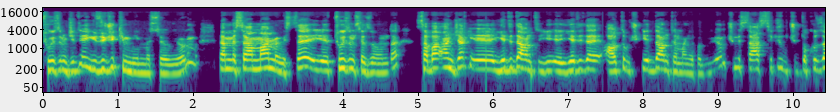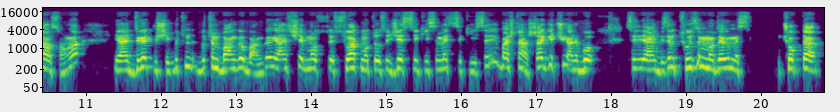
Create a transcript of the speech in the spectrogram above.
turizmci diye yüzücü kimliğimle söylüyorum. Ben mesela Marmaris'te e, turizm sezonunda sabah ancak e, 7'de 7'de 6.30-7'de antrenman yapabiliyorum. Çünkü saat 8.30-9'dan sonra yani direkt bir şey. Bütün bütün bangır bangır yani şey motor, suat motoru, jet skisi, met skisi baştan aşağı geçiyor. Yani bu yani bizim turizm modelimiz çok da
